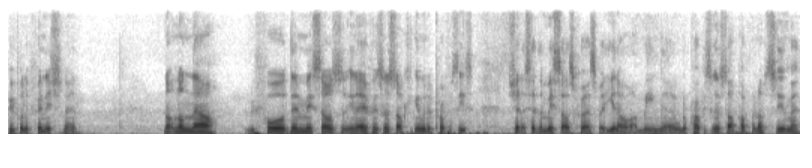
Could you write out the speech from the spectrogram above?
People are finished, man. Not long now, before the missiles, you know, everything's gonna start kicking with the prophecies. Shouldn't have said the missiles first, but you know, what I mean, uh, all the prophecies are gonna start popping up soon, man.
